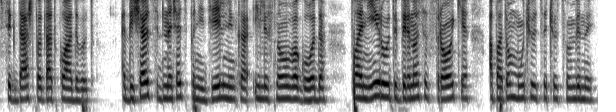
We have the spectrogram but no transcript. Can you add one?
всегда что-то откладывают. Обещают себе начать с понедельника или с Нового года, планируют и переносят сроки, а потом мучаются чувством вины.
